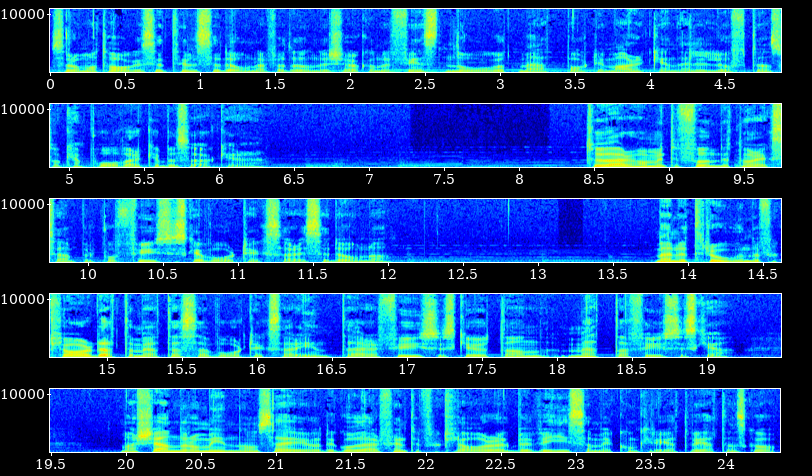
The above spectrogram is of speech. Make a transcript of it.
så de har tagit sig till Sedona för att undersöka om det finns något mätbart i marken eller luften som kan påverka besökare. Tyvärr har de inte funnit några exempel på fysiska vortexar i Sedona. Men de troende förklarar detta med att dessa vortexar inte är fysiska utan metafysiska man känner dem inom sig och det går därför inte att förklara eller bevisa med konkret vetenskap.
